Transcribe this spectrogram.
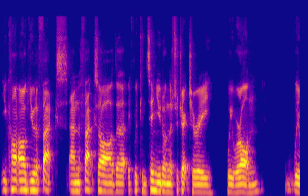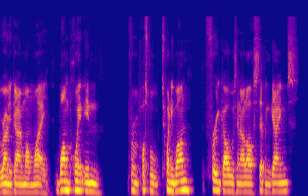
you can't argue the facts, and the facts are that if we continued on the trajectory we were on, we were only going one way. One point in from a possible 21, three goals in our last seven games.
